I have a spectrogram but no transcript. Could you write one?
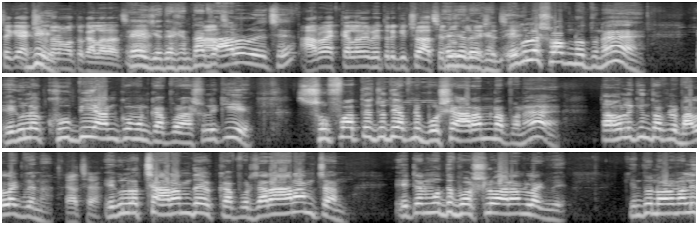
থেকে 100 টার মতো কালার আছে। এই যে দেখেন তারপর আচ্ছা। আরও রয়েছে। আরও এক কালারের ভেতরে কিছু আছে নতুন এসেছে। এগুলো সব নতুন হ্যাঁ? এগুলো খুবই আনকমন কাপড়। আসলে কি সোফাতে যদি আপনি বসে আরাম না পান হ্যাঁ? তাহলে কিন্তু আপনার ভালো লাগবে না। আচ্ছা। এগুলো হচ্ছে আরামদায়ক কাপড় যারা আরাম চান এটার মধ্যে বসলেও আরাম লাগবে। কিন্তু নরমালি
